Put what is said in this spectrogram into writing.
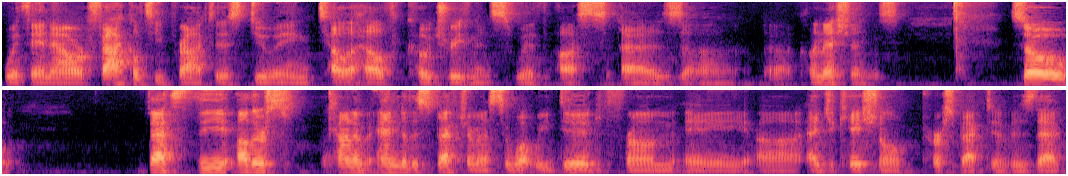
within our faculty practice doing telehealth co-treatments with us as uh, uh, clinicians. So that's the other kind of end of the spectrum as to what we did from a uh, educational perspective is that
